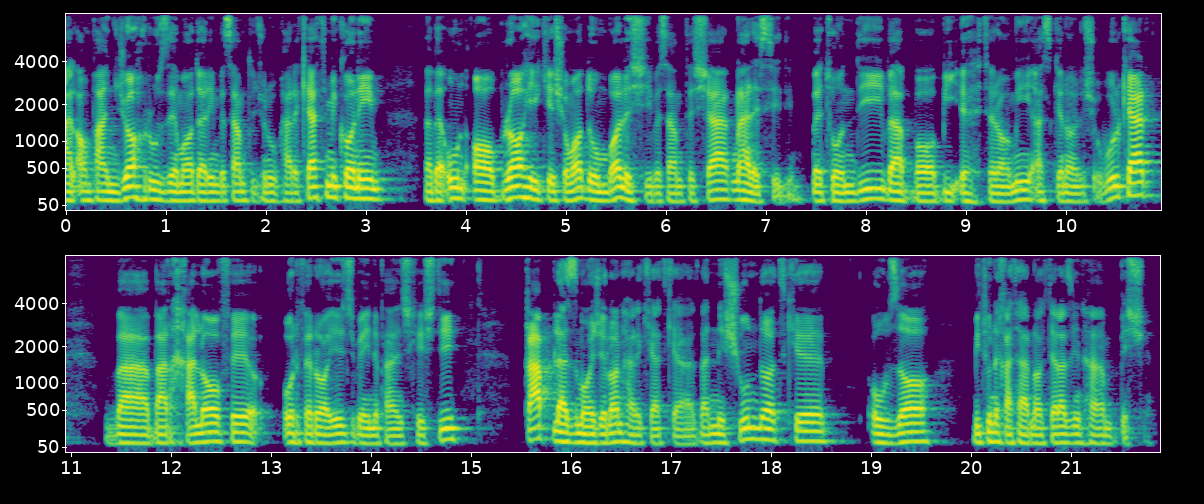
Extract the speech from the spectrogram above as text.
الان پنجاه روز ما داریم به سمت جنوب حرکت می‌کنیم. و به اون آبراهی که شما دنبالشی به سمت شرق نرسیدیم. به تندی و با بی احترامی از کنارش عبور کرد و برخلاف عرف رایج بین پنج کشتی قبل از ماژلان حرکت کرد و نشون داد که اوضاع می‌تونه خطرناکتر از این هم بشه.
